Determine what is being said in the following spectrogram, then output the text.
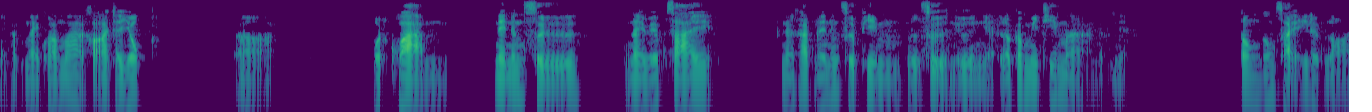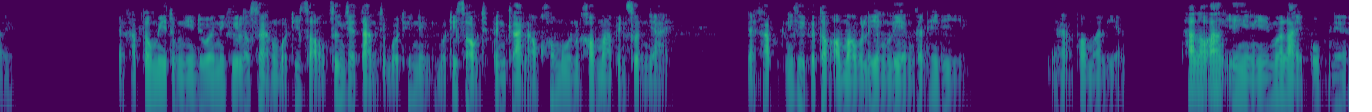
นะครับหมายความว่าเขาอาจจะยกบทความในหนังสือในเว็บไซต์นะครับในหนังสือพิมพ์หรือสื่ออื่นๆเนี่ยแล้วก็มีที่มาแบบเนี้ยต้องต้องใส่ให้เรียบร้อย นะครับต้องมีตรงนี้ด้วยนี่คือลักษณะของบทที่ 2 ซึ่งจะต่างจากบทที่ 1 บทที่ 2 จะเป็นการเอาข้อมูลเข้ามาเป็นส่วนใหญ่นะครับนี่คือก็ต้องเอามาเรียงเรียงกันให้ดีนะฮะพอมาเรียง ถ้าเราอ้างอิงอย่างนี้เมื่อไหร่ปุ๊บเนี่ย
